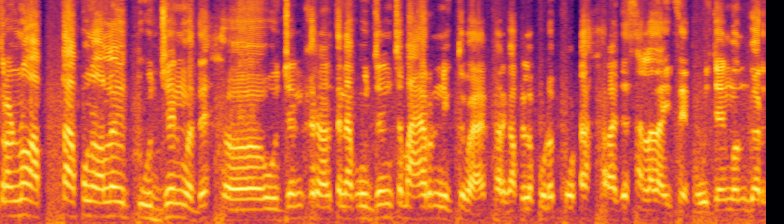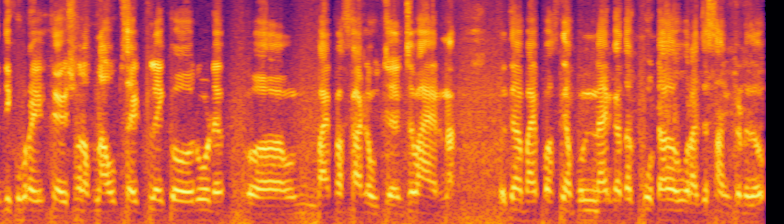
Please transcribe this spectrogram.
मित्रांनो आता आपण आलोय उज्जैनमध्ये उज्जैन खऱ्या अर्थाने आपण उज्जैनच्या बाहेरून निघतो बाहेर कारण का आपल्याला पुढे कोटा राजस्थानला जायचंय. उज्जैन मधून गर्दी खूप राहील त्या हिशोबाने आपण आउट साईडला एक रोड बायपास काढला उज्जैनच्या बाहेर ना तर त्या बायपासने आपण डायरेक्ट आता कोटा राजस्थानकडे जाऊ.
